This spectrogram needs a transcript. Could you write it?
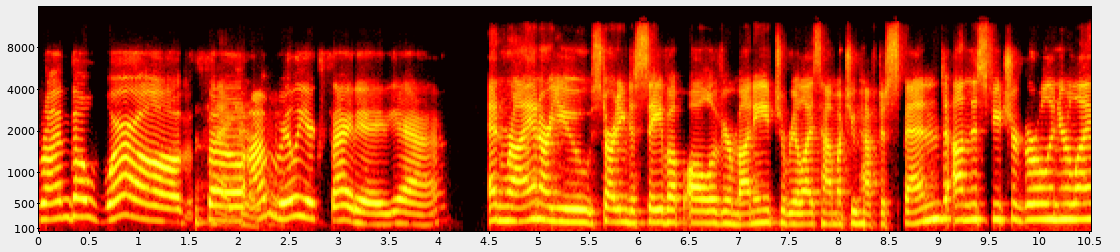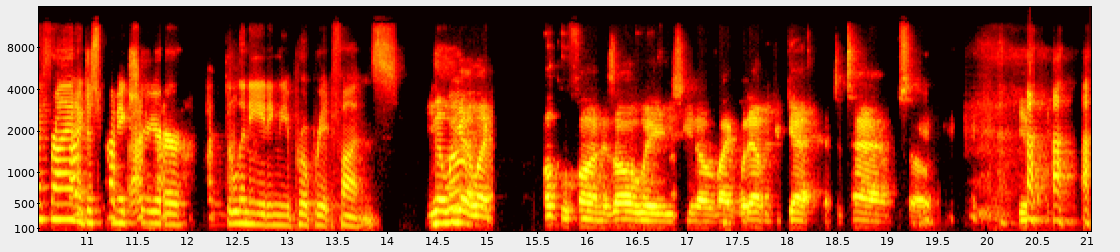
run the world. So I'm really excited. Yeah. And Ryan, are you starting to save up all of your money to realize how much you have to spend on this future girl in your life, Ryan? I just want to make sure you're delineating the appropriate funds. You know, we got like Uncle Fund is always, you know, like whatever you get at the time. So,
